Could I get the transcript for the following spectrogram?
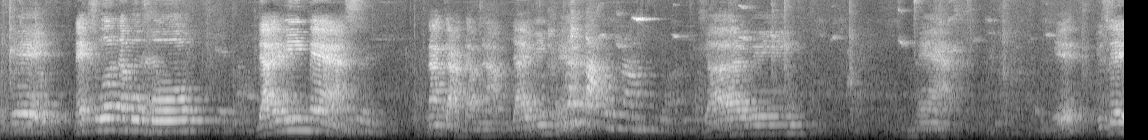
Okay next word number four diving mask ห น้ากากดำน้ำ diving mask diving mask okay you say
